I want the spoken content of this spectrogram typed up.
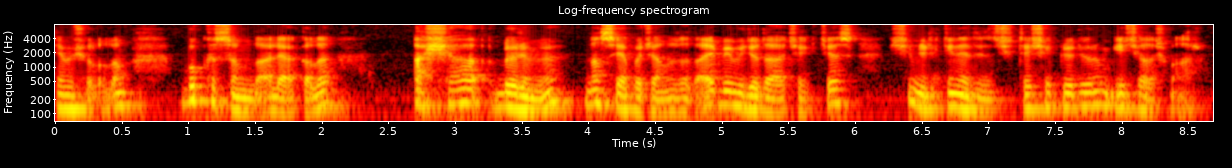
demiş olalım. Bu kısımla alakalı aşağı bölümü nasıl yapacağımıza dair bir video daha çekeceğiz. Şimdilik dinlediğiniz için teşekkür ediyorum. İyi çalışmalar.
